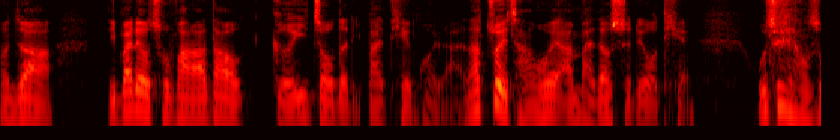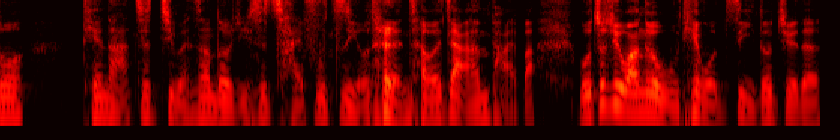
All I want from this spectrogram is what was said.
你知道，礼拜六出发，到隔一周的礼拜天回来，那最长会安排到十六天。我就想说。天哪，这基本上都已经是财富自由的人才会这样安排吧？我出去玩个五天，我自己都觉得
